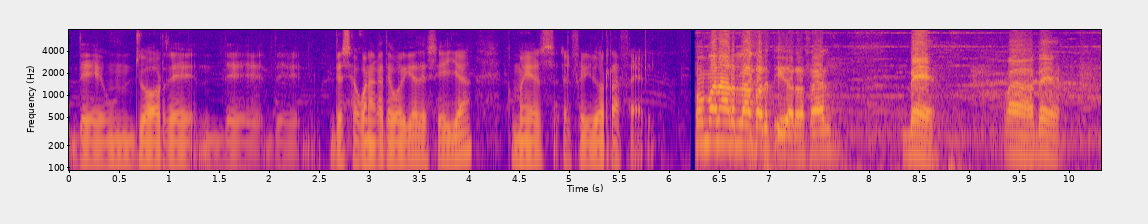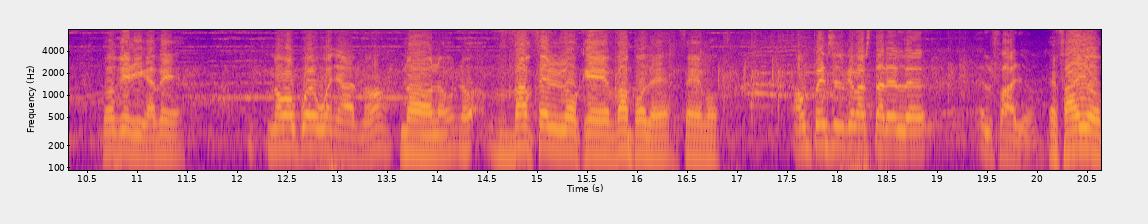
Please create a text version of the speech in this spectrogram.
d'un jugador de, de, de, de segona categoria, de Sella, com és el feridor Rafael. Com va anar la partida, Rafael? Bé, va, bé, vol que diga, bé. No vau poder guanyar, no? No, no, no, van fer el que van poder fer. bo. On penses que va estar el, el fallo? El fallo,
